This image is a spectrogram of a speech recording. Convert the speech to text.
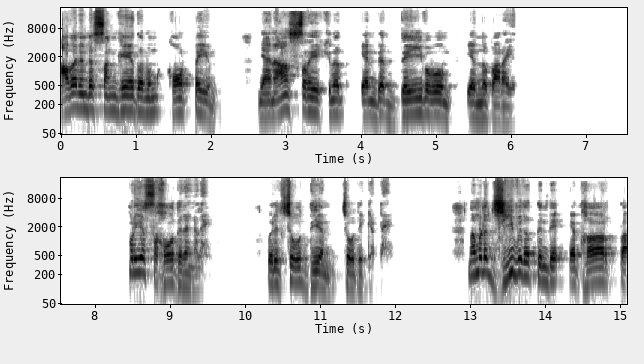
അവൻ എന്റെ സങ്കേതവും കോട്ടയും ഞാൻ ആശ്രയിക്കുന്ന എന്റെ ദൈവവും എന്ന് പറയുന്നു പ്രിയ സഹോദരങ്ങളെ ഒരു ചോദ്യം ചോദിക്കട്ടെ. നമ്മുടെ ജീവിതത്തിന്റെ യഥാർത്ഥ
